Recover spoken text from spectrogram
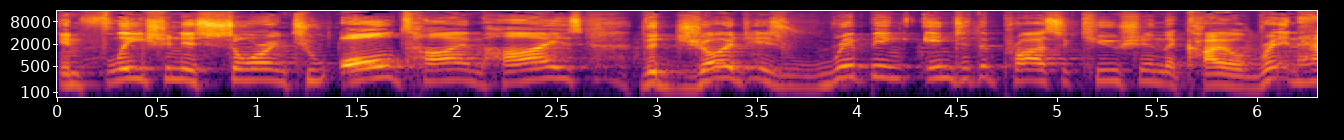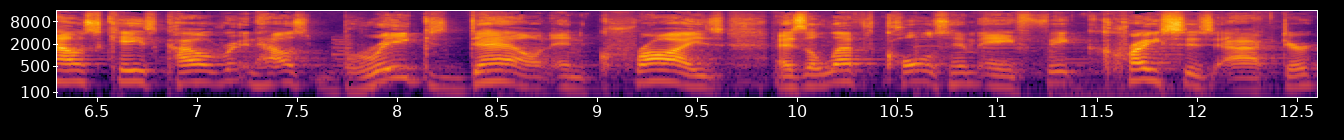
Inflation is soaring to all time highs. The judge is ripping into the prosecution in the Kyle Rittenhouse case. Kyle Rittenhouse breaks down and cries as the left calls him a fake crisis actor.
